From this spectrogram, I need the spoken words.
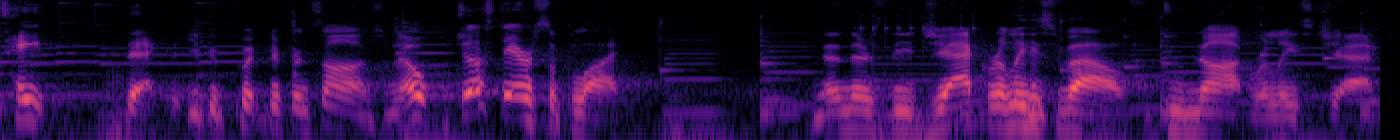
tape deck that you could put different songs. Nope, just air supply. then there's the jack release valve. Do not release jack.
